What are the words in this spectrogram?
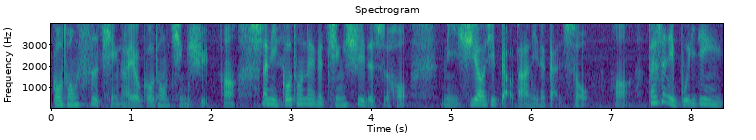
沟通事情，还有沟通情绪啊。那你沟通那个情绪的时候，你需要去表达你的感受啊。但是你不一定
